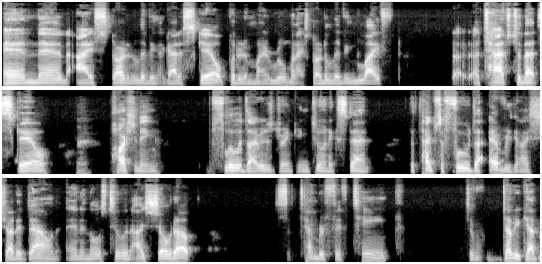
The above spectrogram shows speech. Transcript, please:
And then I started living, I got a scale, put it in my room, and I started living life uh, attached to that scale, right. portioning fluids I was drinking to an extent, the types of foods, uh, everything. I shut it down. And in those two, and I showed up September 15th to WCAP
